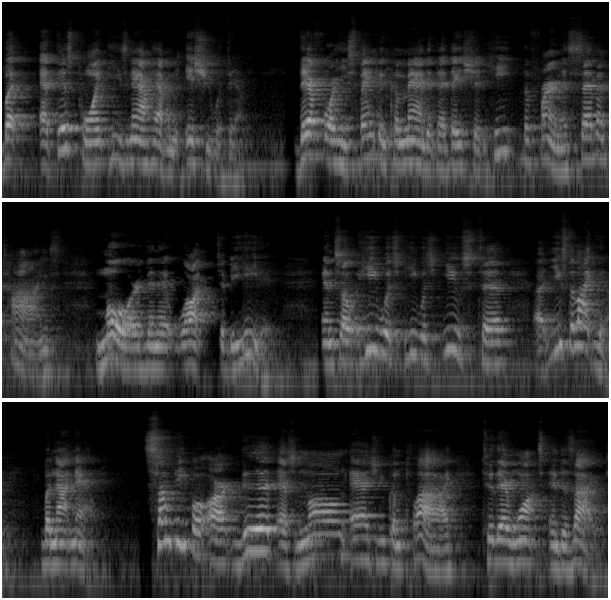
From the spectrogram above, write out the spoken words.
but at this point, he's now having an issue with them. Therefore, he spake and commanded that they should heat the furnace seven times more than it ought to be heated. And so he was he was used to uh, used to like them, but not now. Some people are good as long as you comply to their wants and desires.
